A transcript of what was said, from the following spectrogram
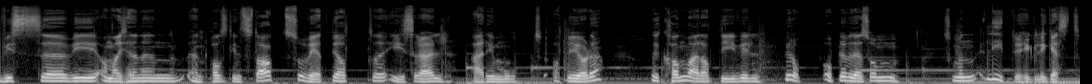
Hvis eh, vi anerkjenner en, en palestinsk stat, så vet vi at eh, Israel er imot at vi gjør det. Det kan være at de vil, vil oppleve det som, som en lite hyggelig gest.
